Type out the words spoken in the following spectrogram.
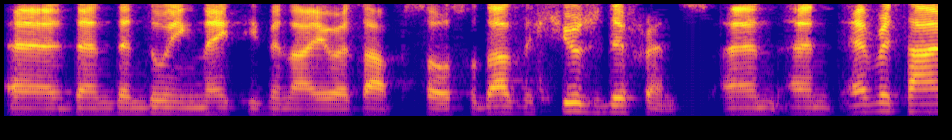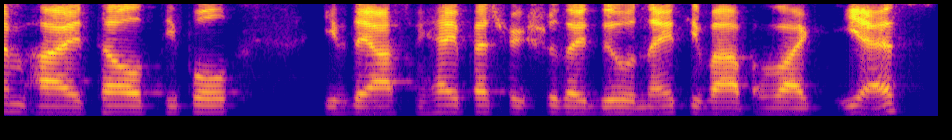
than than doing native and iOS app. So so that's a huge difference. And and every time I tell people if they ask me, hey Patrick, should I do native app? I'm like, yes,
